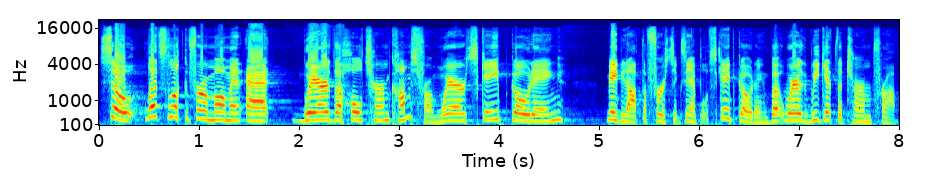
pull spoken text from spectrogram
So let's look for a moment at where the whole term comes from, where scapegoating maybe not the first example of scapegoating, but where we get the term from.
